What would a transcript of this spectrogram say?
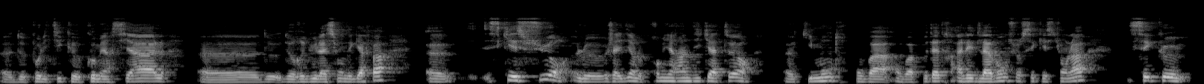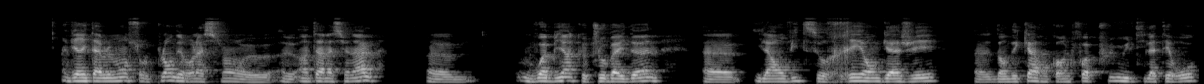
de politique commerciale, de, régulation des GAFA. ce qui est sûr, j'allais dire le premier indicateur qui montre qu'on va, on va peut-être aller de l'avant sur ces questions-là, c'est que véritablement sur le plan des relations internationales, on voit bien que Joe Biden euh, il a envie de se réengager euh, dans des cadres encore une fois plus multilatéraux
